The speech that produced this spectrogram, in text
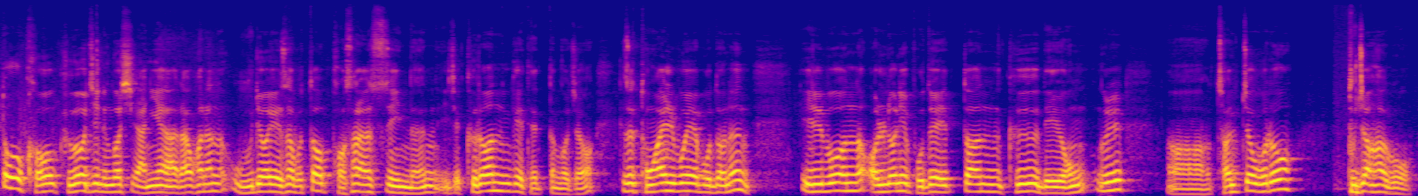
또 거, 그어지는 것이 아니야라고 하는 우려에서부터 벗어날 수 있는 이제 그런 게 됐던 거죠. 그래서 동아일보의 보도는 일본 언론이 보도했던 그 내용을 어, 전적으로 부정하고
